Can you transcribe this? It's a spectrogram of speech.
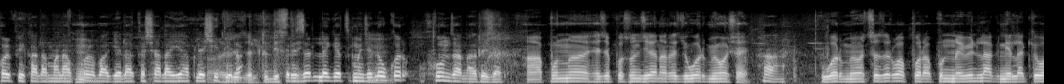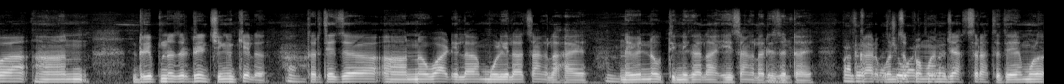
फळ पिकाला म्हणा फळबागेला कशालाही आपल्या शेतीला रिझल्ट दिसते रिझल्ट लगेच म्हणजे लवकर होऊन जाणार रिझल्ट आपण अं, ह्याच्यापासून जे येणारा जी वर्मीवॉश आहे हा. वर्मीवॉशचा जर वापर आपण नवीन लागणीला किंवा ड्रिपनं जर ड्रिंचिंग केलं. तर त्याच्या न वाढीला मुळीला चांगला आहे. नवीन नवती निघायला हे चांगला रिझल्ट आहे. कार्बनचं प्रमाण जास्त राहतं त्यामुळं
